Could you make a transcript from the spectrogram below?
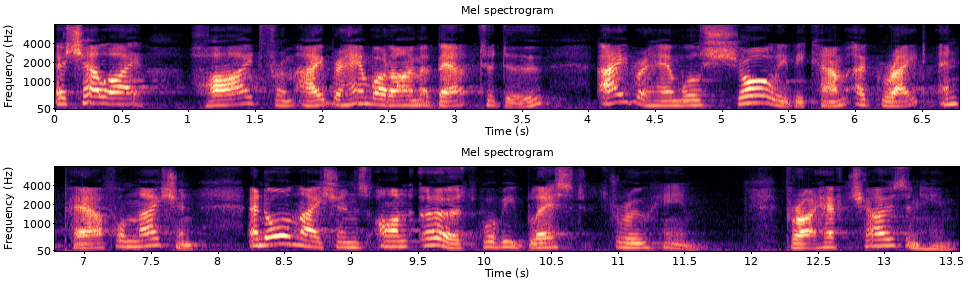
Uh, shall I hide from Abraham what I'm about to do? Abraham will surely become a great and powerful nation, and all nations on earth will be blessed through him. For I have chosen him,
